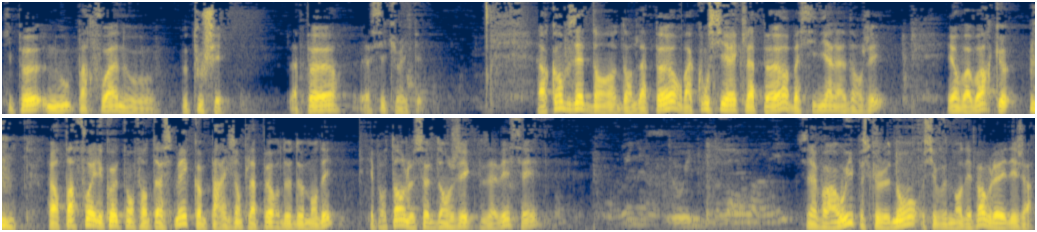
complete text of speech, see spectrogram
qui peut nous parfois nous, toucher? La peur et la sécurité. Alors quand vous êtes dans, de la peur, on va considérer que la peur bah, signale un danger, et on va voir que, alors parfois il est complètement fantasmé, comme par exemple la peur de demander, et pourtant le seul danger que vous avez c'est c'est d'avoir un oui, parce que le non, si vous ne demandez pas, vous l'avez déjà.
